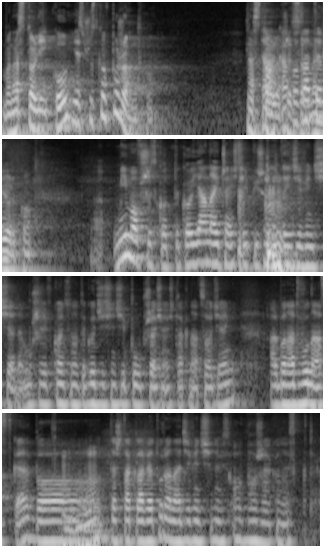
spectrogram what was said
Bo na stoliku jest wszystko w porządku. Na stole, Tak, przed sobą, na biurku. Mimo wszystko, tylko ja najczęściej piszę na tej 9.7. Muszę w końcu na tego 10.5 przesiąść tak na co dzień. Albo na dwunastkę, bo Mhm. też ta klawiatura na 9.7 jest, o Boże, jak ona jest taka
